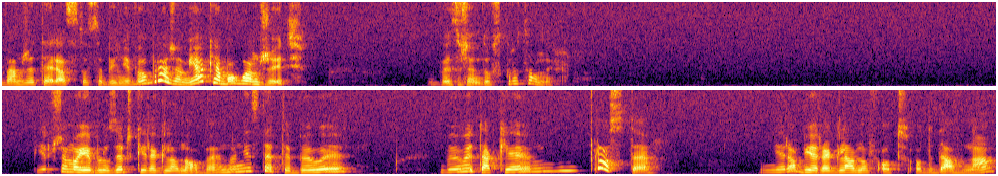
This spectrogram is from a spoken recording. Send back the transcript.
Wam, że teraz to sobie nie wyobrażam, jak ja mogłam żyć bez rzędów skróconych. Pierwsze moje bluzeczki reglanowe, no niestety były, były takie proste. Nie robię reglanów od, od dawna,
